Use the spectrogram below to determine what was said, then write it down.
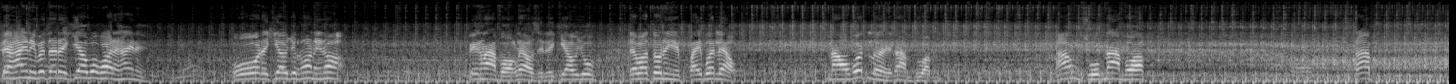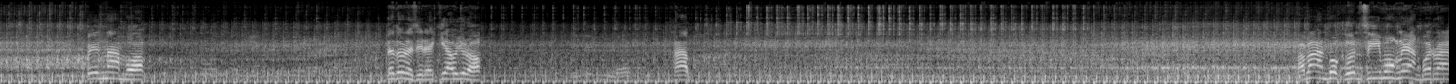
แต่ให้นี่เป็นแต่ได้เกี่ยวบ่พอได้ให้นี่โอ้ได้เกี่ยวจนฮอดนี่เนาะเพียงหน้าบอกแล้วสิได้เกี่ยวอยู่ แต่ว่าตัวนี้ไปเบิดแล้วเน่าเบิดเลยน้ำท่วมเอาสูบน้ำออกครับเพียงน้ำออกแต่ตัวไหนสิได้เกี่ยวอยู่หรอก ครับ ประมาณบ่เกินสี่โมงแรงเพิ่นว่า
